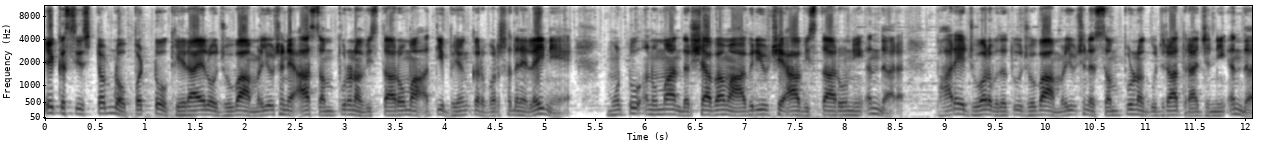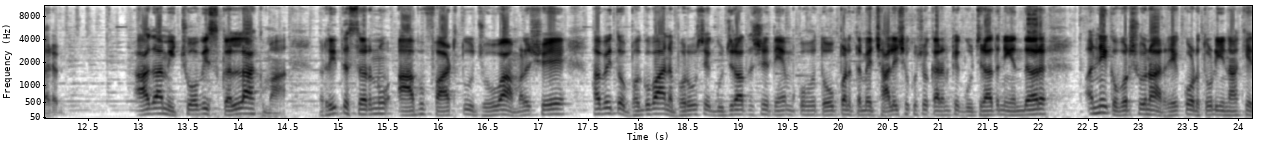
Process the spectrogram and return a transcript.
એક સિસ્ટમનો પટ્ટો ઘેરાયેલો જોવા મળ્યો છે અને આ સંપૂર્ણ વિસ્તારોમાં અતિ ભયંકર વરસાદને લઈને મોટું અનુમાન દર્શાવવામાં આવી રહ્યું છે. આ વિસ્તારોની અંદર ભારે જોર વધતું જોવા મળ્યું છે અને સંપૂર્ણ ગુજરાત રાજ્યની અંદર આગામી ચોવીસ કલાકમાં રીતસરનું આભ ફાટતું જોવા મળશે. હવે તો ભગવાન ભરોસે ગુજરાત છે તેમ કહો તો પણ તમે ચાલી શકો છો, કારણ કે ગુજરાતની અંદર અનેક વર્ષોના રેકોર્ડ તોડી નાખે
